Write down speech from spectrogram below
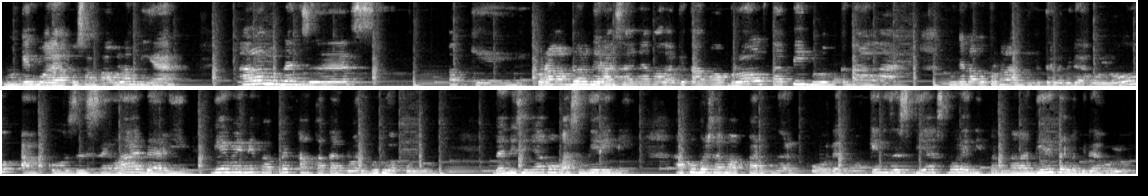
Mungkin boleh aku sapa ulang nih ya. Halo Bung dan Zes. Oke, kurang abdul nih rasanya kalau kita ngobrol tapi belum kenalan. Mungkin aku perkenalan dulu terlebih dahulu. Aku Zesela dari Game ini Puppet angkatan 2020. Dan di sini aku nggak sendiri nih Aku bersama partnerku dan mungkin Zes Dias boleh nih perkenalan diri terlebih dahulu.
